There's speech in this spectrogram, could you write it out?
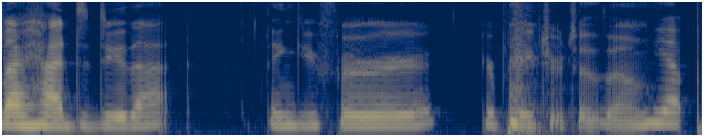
I had to do that. Thank you for your patriotism. Yep.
